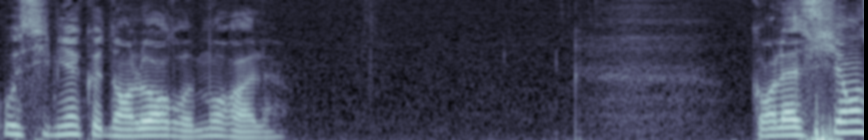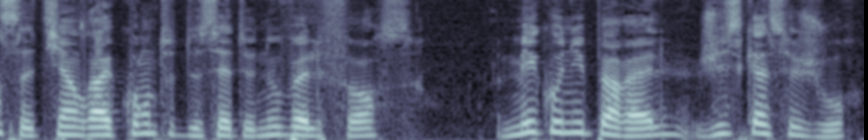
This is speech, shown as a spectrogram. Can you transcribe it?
aussi bien que dans l'ordre moral. Quand la science tiendra compte de cette nouvelle force, méconnue par elle jusqu'à ce jour,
